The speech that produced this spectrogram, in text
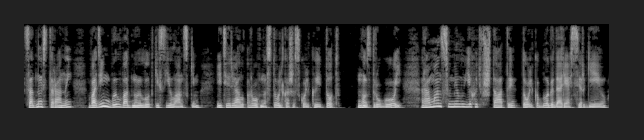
С одной стороны, Вадим был в одной лодке с Еланским и терял ровно столько же, сколько и тот. Но с другой, Роман сумел уехать в Штаты только благодаря Сергею.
